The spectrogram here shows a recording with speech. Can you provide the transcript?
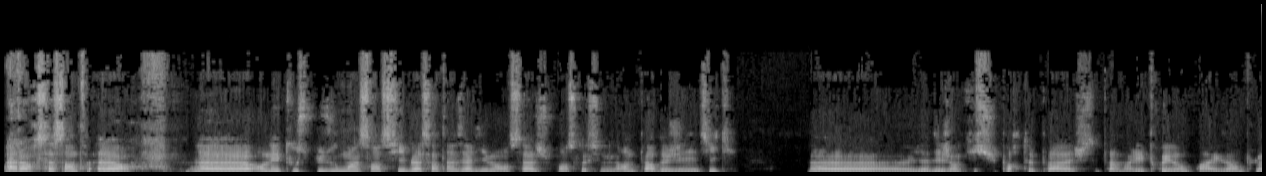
Alors ça, alors euh, on est tous plus ou moins sensibles à certains aliments. Ça, je pense que c'est une grande part de génétique. Il y a des gens qui supportent pas, je sais pas moi, les pruneaux par exemple,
